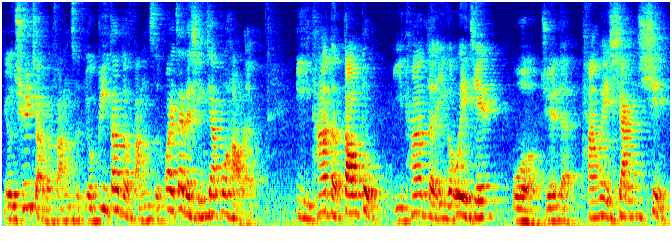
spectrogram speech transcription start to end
有缺角的房子、有壁刀的房子，外在的形象不好了。以他的高度，以他的一个位阶，我觉得他会相信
